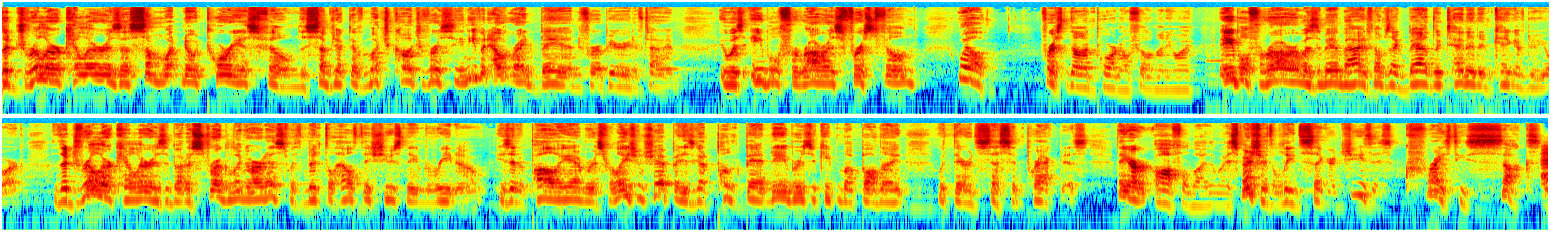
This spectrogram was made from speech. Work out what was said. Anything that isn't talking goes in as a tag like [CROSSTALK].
The Driller Killer is a somewhat notorious film, the subject of much controversy and even outright banned for a period of time. It was Abel Ferrara's first film, well, first non porno film anyway. Abel Ferrara was the man behind films like Bad Lieutenant and King of New York. The Driller Killer is about a struggling artist with mental health issues named Reno. He's in a polyamorous relationship and he's got punk band neighbors who keep him up all night with their incessant practice. They are awful, by the way, especially the lead singer. Jesus Christ, he sucks.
